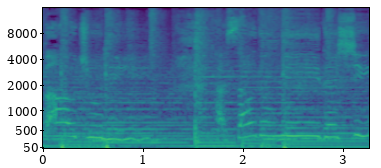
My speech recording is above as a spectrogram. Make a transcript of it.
抱住你，他骚动你的心，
